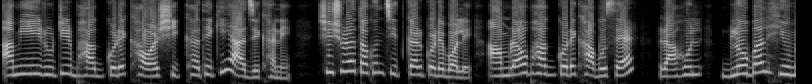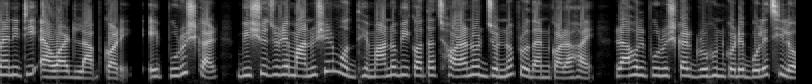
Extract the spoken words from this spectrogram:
আমি এই রুটির ভাগ করে খাওয়ার শিক্ষা থেকেই আজ এখানে। শিশুরা তখন চিৎকার করে বলে, আমরাও ভাগ করে খাব, sir. Rahul global humanity award লাভ করে। এই পুরস্কার বিশ্বজুড়ে মানুষের মধ্যে মানবিকতা ছড়ানোর জন্য প্রদান করা হয়। রাহুল পুরস্কার গ্রহণ করে বলেছিল,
